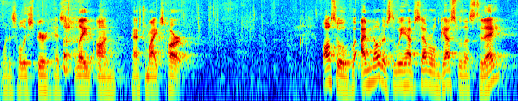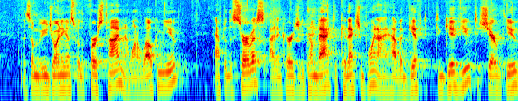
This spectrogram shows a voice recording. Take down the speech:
what his Holy Spirit has laid on Pastor Mike's heart. Also, I've noticed that we have several guests with us today, and some of you joining us for the first time, and I want to welcome you. After the service, I'd encourage you to come back to Connection Point. I have a gift to give you, to share with you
